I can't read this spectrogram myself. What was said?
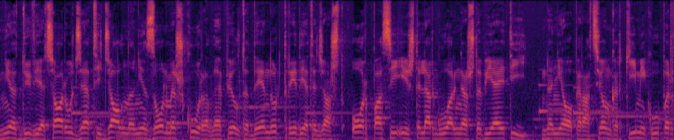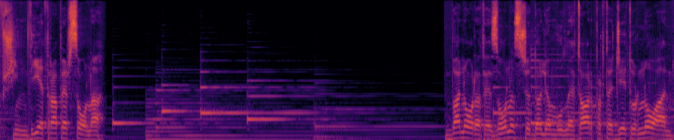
Një dy vjeçar u gjet i gjallë në një zonë me shkurre dhe pyll të dendur 36 orë pasi ishte larguar nga shtëpia e tij në një operacion kërkimi ku u përfshinë dhjetra persona. Banorët e zonës që dolën vullnetarë për të gjetur Noan,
